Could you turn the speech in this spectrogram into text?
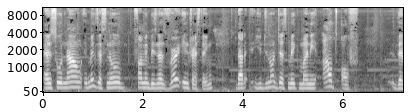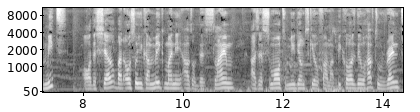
And so now it makes the snail farming business very interesting that you do not just make money out of the meat or the shell, but also you can make money out of the slime as a small to medium scale farmer because they will have to rent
